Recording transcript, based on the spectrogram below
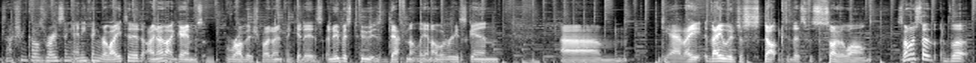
Is Action Girlz Racing anything related? I know that game's rubbish, but I don't think it is. Anubis 2 is definitely another reskin. Um, yeah, they they were just stuck to this for so long. So much so that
